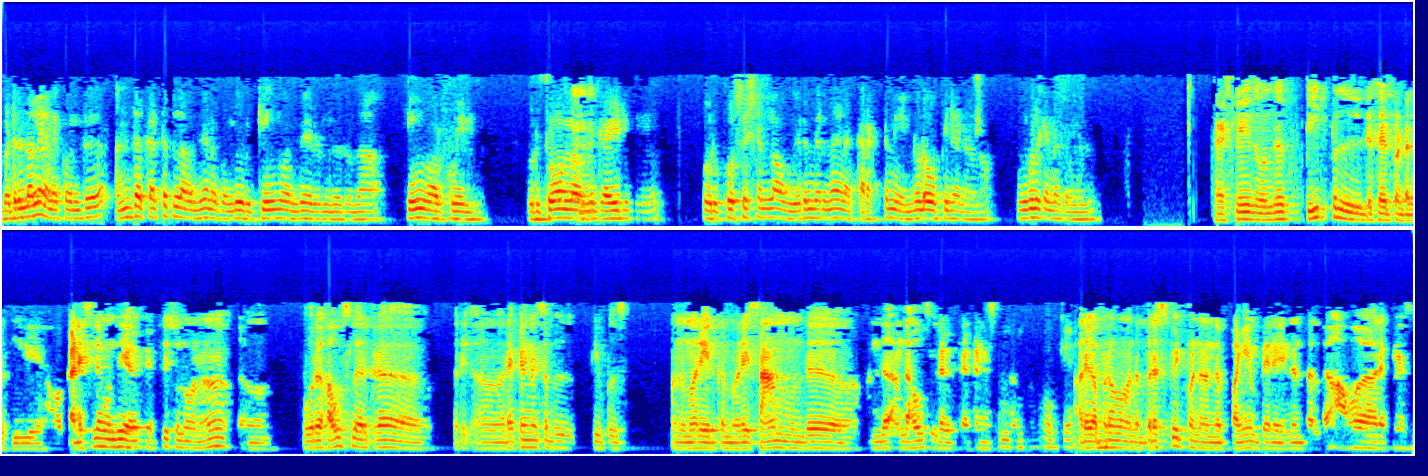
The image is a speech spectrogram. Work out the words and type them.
பட் இருந்தாலும் எனக்கு வந்து அந்த கட்டத்தில் வந்து எனக்கு வந்து ஒரு கிங் வந்து இருந்திருந்தா கிங் ஆர் குயின் ஒரு த்ரோனில் வந்து கைடிங் ஒரு பொசிஷனில் அவங்க இருந்திருந்தா எனக்கு கரெக்டுன்னு என்னோட ஒப்பீனியன் ஆனால் உங்களுக்கு என்ன தோணுது? ஆக்சுவலி இது வந்து பீப்புள் டிசைட் பண்றது அவங்க கடைசியில வந்து எப்படி சொல்லுவாங்கன்னா ஒரு ஹவுஸ்ல இருக்கிற ரெக்கக்னைசபிள் பீப்புள்ஸ் அந்த மாதிரி இருக்கிற மாதிரி. சாம் வந்து அந்த அந்த ஹவுஸ்ல ரெக்கக்னைசபிள் ஓகே அதுக்கப்புறம் அந்த பிரஸ்ட் ஃபீட் பண்ண அந்த பையன் பேரு என்னன்னு தெரியல. அவ ரெக்கக்னைஸ்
